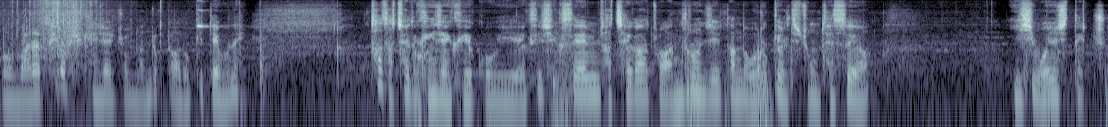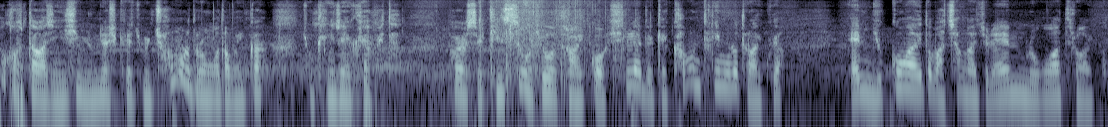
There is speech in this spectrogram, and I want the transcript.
뭐 말할 필요 없이 굉장히 좀 만족도가 높기 때문에 차 자체도 굉장히 귀했고 이 X6M 자체가 좀 안 들어온 지 일단 5, 6개월 정도 됐어요. 25년식 때쭉 없다가 지금 26년식 때좀 처음으로 들어온 거다 보니까 좀 굉장히 귀합니다. 파이어스 긴스 오디오 들어가 있고 실내도 이렇게 카본 트림으로 들어가 있고요. M60i도 마찬가지로 M 로고가 들어가 있고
